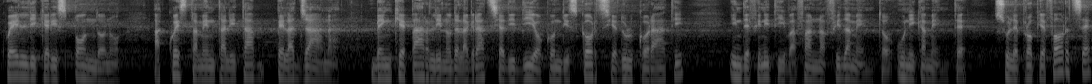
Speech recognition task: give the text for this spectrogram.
quelli che rispondono a questa mentalità pelagiana, benché parlino della grazia di Dio con discorsi edulcorati, in definitiva fanno affidamento unicamente sulle proprie forze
